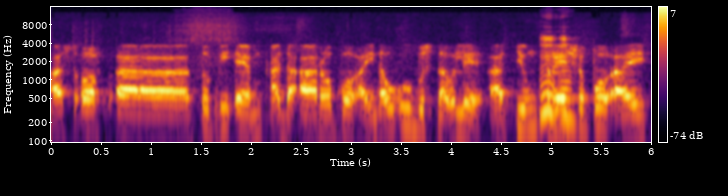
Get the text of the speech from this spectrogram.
as of ah, 2 p.m. kada araw po ay nauubos na uli at yung presyo po ay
